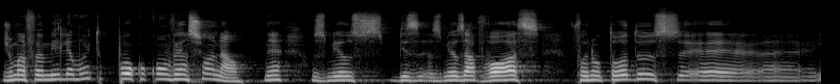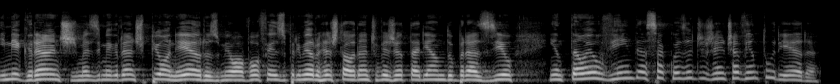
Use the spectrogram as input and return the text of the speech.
de uma família muito pouco convencional. Né? Os, meus, os meus avós foram todos é, imigrantes, mas imigrantes pioneiros. Meu avô fez o primeiro restaurante vegetariano do Brasil. Então eu vim dessa coisa de gente aventureira,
